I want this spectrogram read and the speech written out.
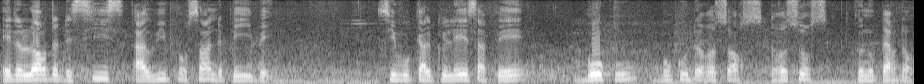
est de l'ordre de 6 à 8% de PIB. Si vous calculez, ça fait beaucoup, beaucoup de ressources, ressources que nous perdons.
